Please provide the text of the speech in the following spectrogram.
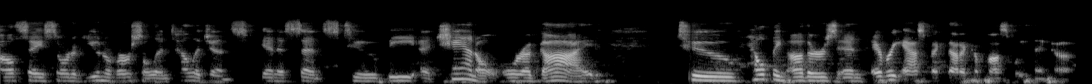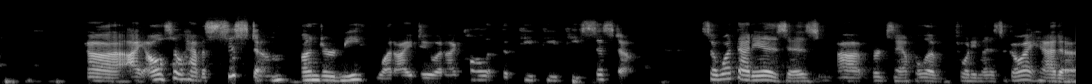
I'll say, sort of universal intelligence in a sense to be a channel or a guide to helping others in every aspect that I could possibly think of uh, I also have a system underneath what I do, and I call it the PPP system. So what that is is, uh, for example, of 20 minutes ago, I had a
